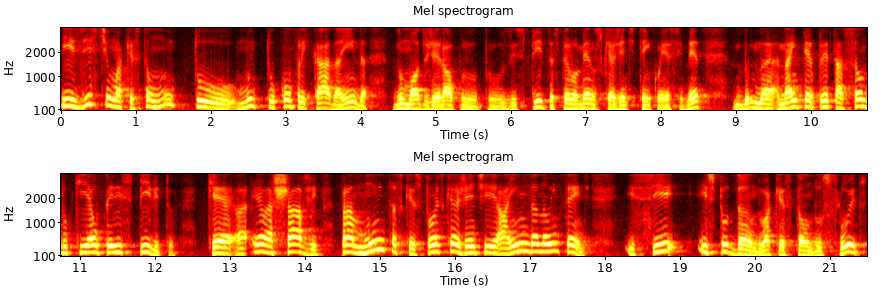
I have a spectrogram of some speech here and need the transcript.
e existe uma questão muito, muito complicada ainda, no modo geral, para os espíritas, pelo menos que a gente tem conhecimento, na, na interpretação do que é o perispírito, que é a, é a chave para muitas questões que a gente ainda não entende. E se estudando a questão dos fluidos,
